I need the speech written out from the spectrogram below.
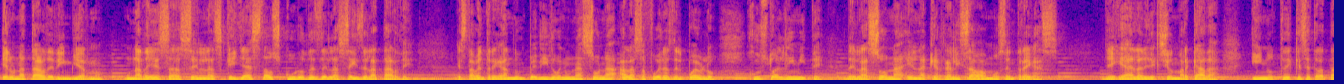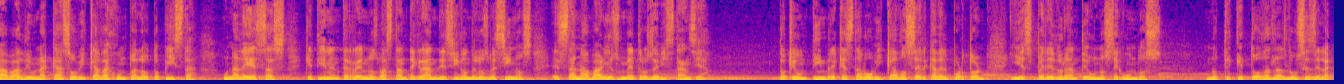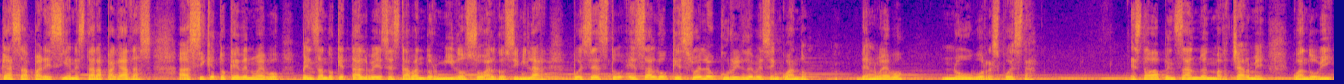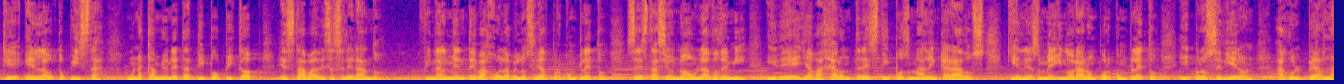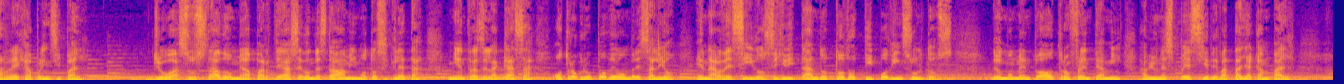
Era una tarde de invierno, una de esas en las que ya está oscuro desde las seis de la tarde. Estaba entregando un pedido en una zona a las afueras del pueblo, justo al límite de la zona en la que realizábamos entregas. Llegué a la dirección marcada y noté que se trataba de una casa ubicada junto a la autopista, una de esas que tienen terrenos bastante grandes y donde los vecinos están a varios metros de distancia. Toqué un timbre que estaba ubicado cerca del portón y esperé durante unos segundos. Noté que todas las luces de la casa parecían estar apagadas, así que toqué de nuevo, pensando que tal vez estaban dormidos o algo similar, pues esto es algo que suele ocurrir de vez en cuando. De nuevo, no hubo respuesta. Estaba pensando en marcharme cuando vi que en la autopista una camioneta tipo pickup estaba desacelerando. Finalmente bajó la velocidad por completo, se estacionó a un lado de mí y de ella bajaron tres tipos mal encarados, quienes me ignoraron por completo y procedieron a golpear la reja principal. Yo asustado me aparté hacia donde estaba mi motocicleta, mientras de la casa otro grupo de hombres salió, enardecidos y gritando todo tipo de insultos. De un momento a otro, frente a mí había una especie de batalla campal.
